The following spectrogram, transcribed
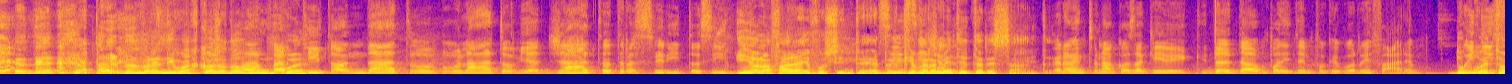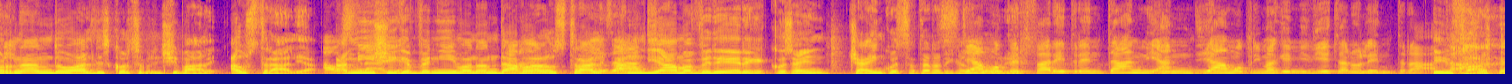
tu prendi qualcosa da ovunque. Partito, andato, volato, viaggiato, trasferitosi. Io la farei fossi in te, perché Sì, sì, è veramente cioè, interessante. Veramente una cosa che, da, da un po' di tempo che vorrei fare. Dunque, Quindi sì, tornando al discorso principale, Australia. Australia. Amici che venivano, andavano Ah, all'Australia, esatto. andiamo a vedere che cosa c'è in questa terra dei Stiamo canguri. per fare i 30 anni, andiamo prima che mi vietano l'entrata. Infatti.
